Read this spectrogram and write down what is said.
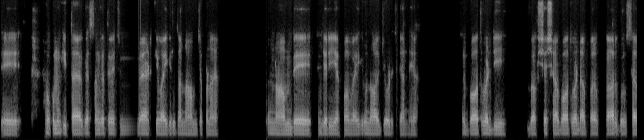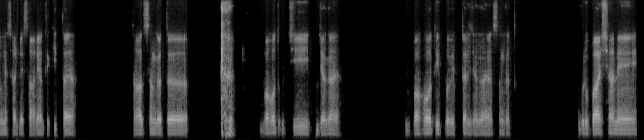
ਤੇ ਹੁਕਮ ਕੀਤਾ ਹੈ ਕਿ ਸੰਗਤ ਵਿੱਚ ਬੈਠ ਕੇ ਵਾਹਿਗੁਰੂ ਦਾ ਨਾਮ ਜਪਣਾ ਹੈ। ਨਾਮ ਦੇ ਜਰੀਏ ਆਪਾਂ ਵਾਹਿਗੁਰੂ ਨਾਲ ਜੁੜ ਜਾਂਦੇ ਆ ਇਹ ਬਹੁਤ ਵੱਡੀ ਬਖਸ਼ਿਸ਼ ਆ ਬਹੁਤ ਵੱਡਾ ਪਰਉਪਕਾਰ ਗੁਰੂ ਸਾਹਿਬ ਨੇ ਸਾਡੇ ਸਾਰਿਆਂ ਤੇ ਕੀਤਾ ਆ ਸਾਧ ਸੰਗਤ ਬਹੁਤ ਉੱਚੀ ਜਗ੍ਹਾ ਹੈ ਬਹੁਤ ਹੀ ਪਵਿੱਤਰ ਜਗ੍ਹਾ ਹੈ ਸੰਗਤ ਗੁਰੂ ਪਾਤਸ਼ਾਹ ਨੇ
